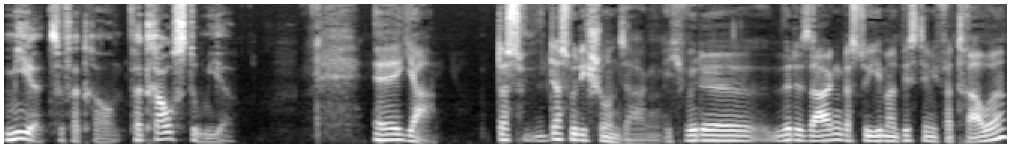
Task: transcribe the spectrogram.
Mir zu vertrauen? Vertraust du mir? Äh, ja, das, das würde ich schon sagen. Ich würde, würde sagen, dass du jemand bist, dem ich vertraue.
